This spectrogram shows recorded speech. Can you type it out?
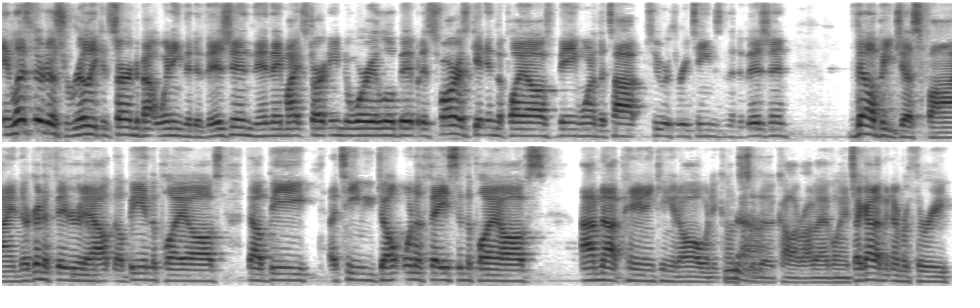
unless they're just really concerned about winning the division, then they might start needing to worry a little bit. But as far as getting in the playoffs, being one of the top two or three teams in the division, they'll be just fine. They're going to figure it out. They'll be in the playoffs. They'll be a team you don't want to face in the playoffs. I'm not panicking at all when it comes to the Colorado Avalanche. I got them at number three.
